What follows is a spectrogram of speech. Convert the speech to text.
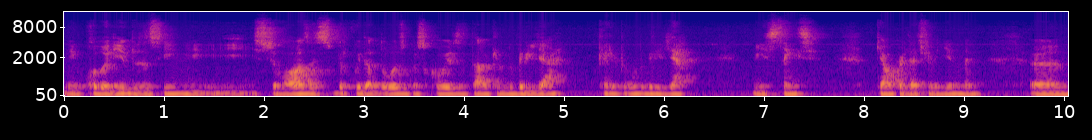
meio coloridas, assim, e, e, estilosas, super cuidadoso com as coisas e tal, querendo brilhar. Quero ir pro mundo brilhar. Minha essência, que é uma qualidade feminina, né? Uh,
